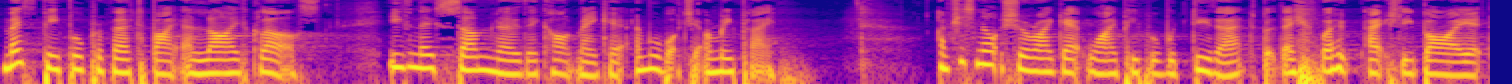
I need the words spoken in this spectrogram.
Most people prefer to buy a live class, even though some know they can't make it and will watch it on replay. I'm just not sure I get why people would do that, but they won't actually buy it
